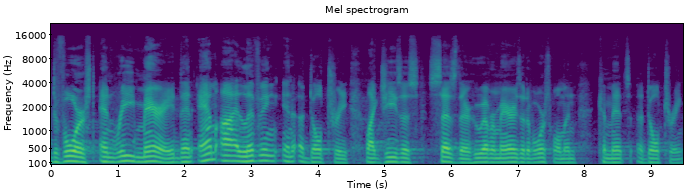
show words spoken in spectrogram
divorced and remarried, then am I living in adultery like Jesus says there? Whoever marries a divorced woman commits adultery.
